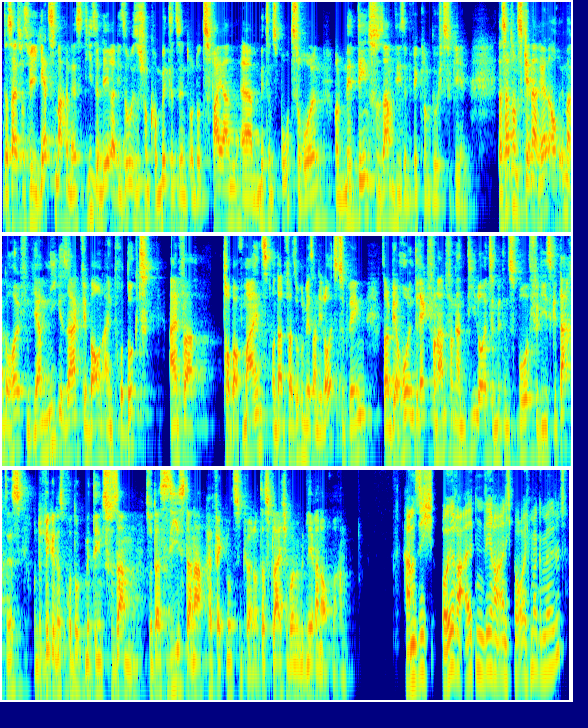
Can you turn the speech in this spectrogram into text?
Das heißt, was wir jetzt machen, ist, diese Lehrer, die sowieso schon committed sind und uns feiern, äh, mit ins Boot zu holen und mit denen zusammen diese Entwicklung durchzugehen. Das hat uns generell auch immer geholfen. Wir haben nie gesagt, wir bauen ein Produkt einfach top of minds und dann versuchen wir es an die Leute zu bringen, sondern wir holen direkt von Anfang an die Leute mit ins Boot, für die es gedacht ist und entwickeln das Produkt mit denen zusammen, sodass sie es danach perfekt nutzen können. Und das Gleiche wollen wir mit Lehrern auch machen. Haben sich eure alten Lehrer eigentlich bei euch mal gemeldet?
